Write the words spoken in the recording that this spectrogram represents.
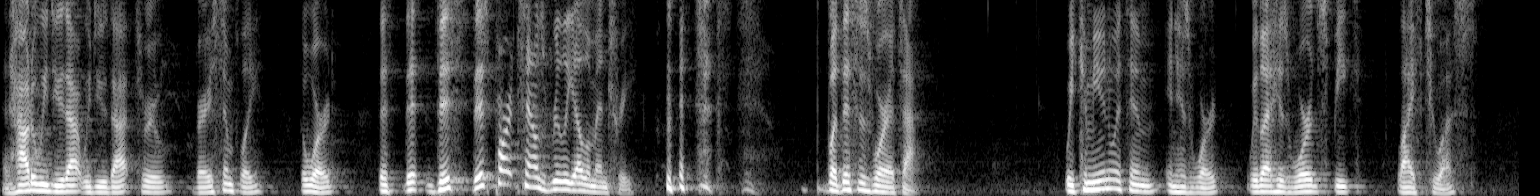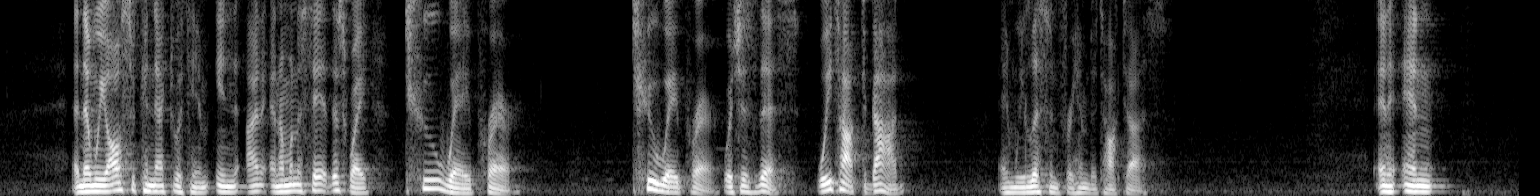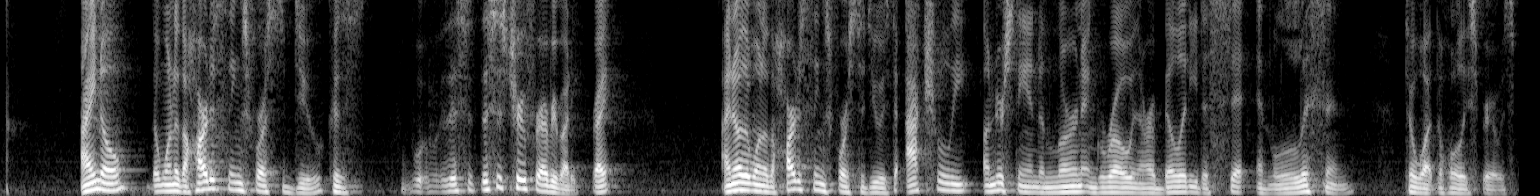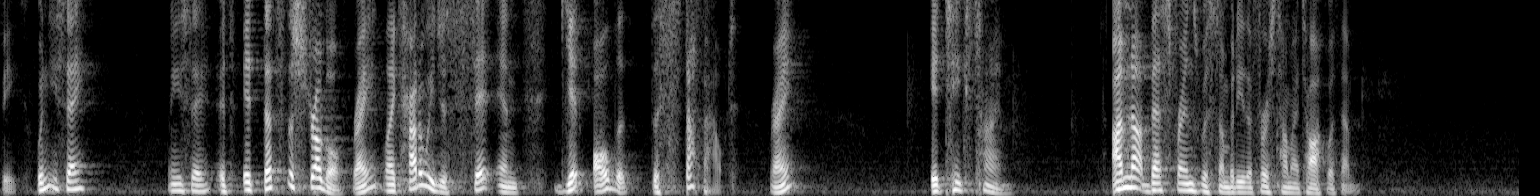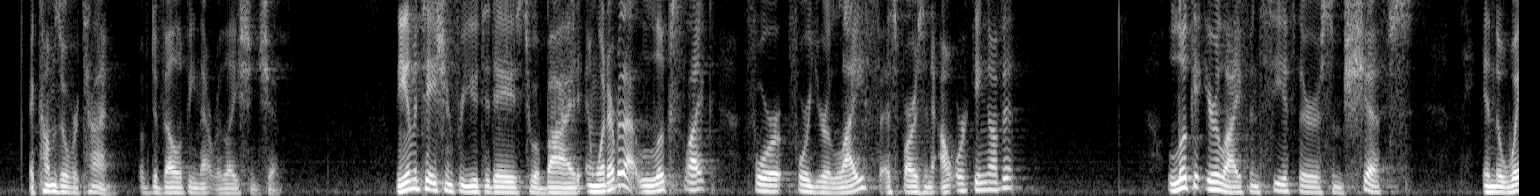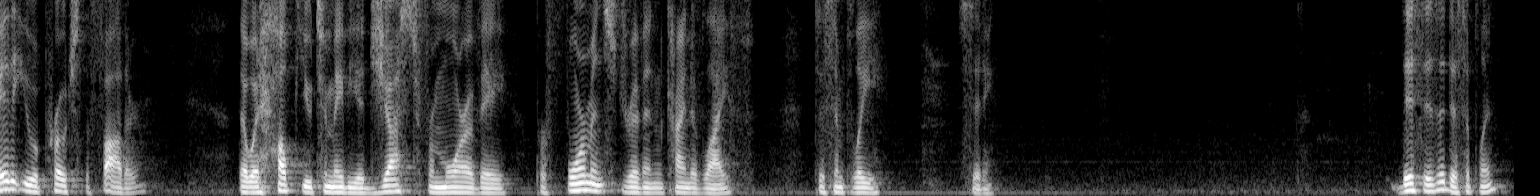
And how do we do that? We do that through, very simply, the Word. This, this, this part sounds really elementary, but this is where it's at. We commune with Him in His Word, we let His Word speak life to us. And then we also connect with Him in, and I'm going to say it this way two way prayer. Two way prayer, which is this we talk to God and we listen for Him to talk to us. And, and I know that one of the hardest things for us to do, because this is, this is true for everybody, right? I know that one of the hardest things for us to do is to actually understand and learn and grow in our ability to sit and listen to what the Holy Spirit would speak. Wouldn't you say? When you say it's it that's the struggle, right? Like how do we just sit and get all the, the stuff out, right? It takes time. I'm not best friends with somebody the first time I talk with them. It comes over time of developing that relationship. The invitation for you today is to abide, and whatever that looks like for, for your life as far as an outworking of it, look at your life and see if there are some shifts in the way that you approach the Father that would help you to maybe adjust from more of a performance driven kind of life to simply sitting. This is a discipline.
